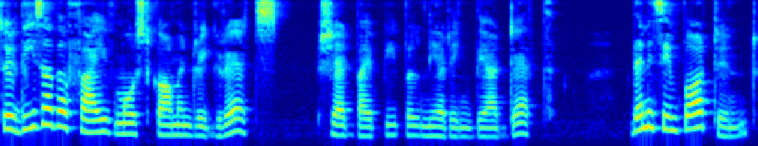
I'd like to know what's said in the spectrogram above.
So, if these are the five most common regrets shared by people nearing their death, then it's important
